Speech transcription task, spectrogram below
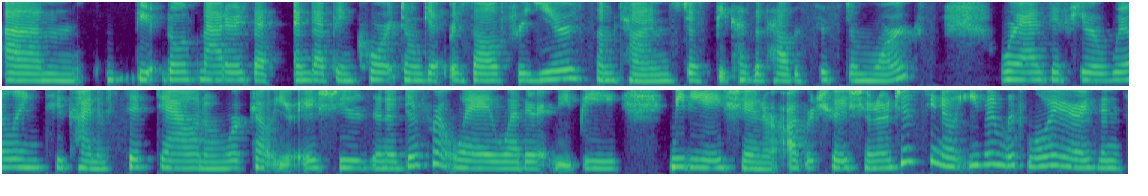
Um, the, those matters that end up in court don't get resolved for years sometimes just because of how the system works. Whereas if you're willing to kind of sit down and work out your issues in a different way, whether it be mediation or arbitration or just, you know, even with lawyers and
